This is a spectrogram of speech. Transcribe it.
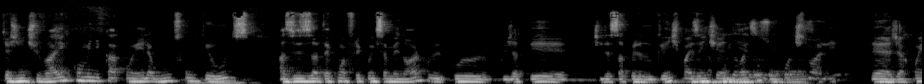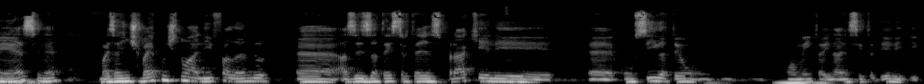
que a gente vai comunicar com ele alguns conteúdos, às vezes até com uma frequência menor, por, por, já ter tido essa perda do cliente, mas a gente já ainda vai continuar ali, é, já conhece, né? Mas a gente vai continuar ali falando, é, às vezes até estratégias para que ele é, consiga ter um, um, aumento aí na receita dele e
